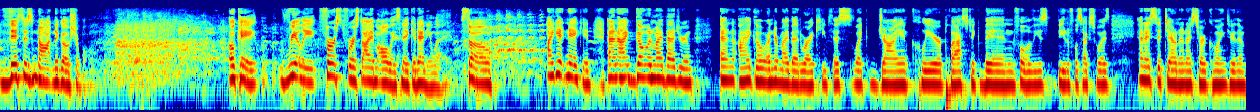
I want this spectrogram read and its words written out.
this is not negotiable. Okay, really, first, first, I am always naked anyway. So I get naked and I go in my bedroom and I go under my bed where I keep this like giant clear plastic bin full of these beautiful sex toys. And I sit down and I start going through them.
